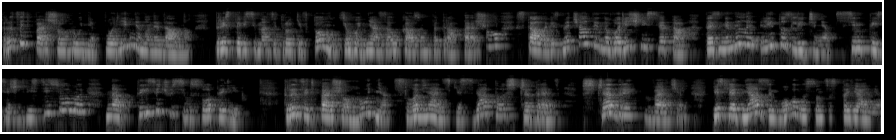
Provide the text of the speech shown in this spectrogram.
31 грудня порівняно недавно. 318 років тому цього дня за указом Петра І стали відзначати новорічні свята та змінили літозлічення з 7207 на 1700 рік. 31 грудня Слов'янське свято Щедрець, щедрий вечір. Після дня зимового сонцестояння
